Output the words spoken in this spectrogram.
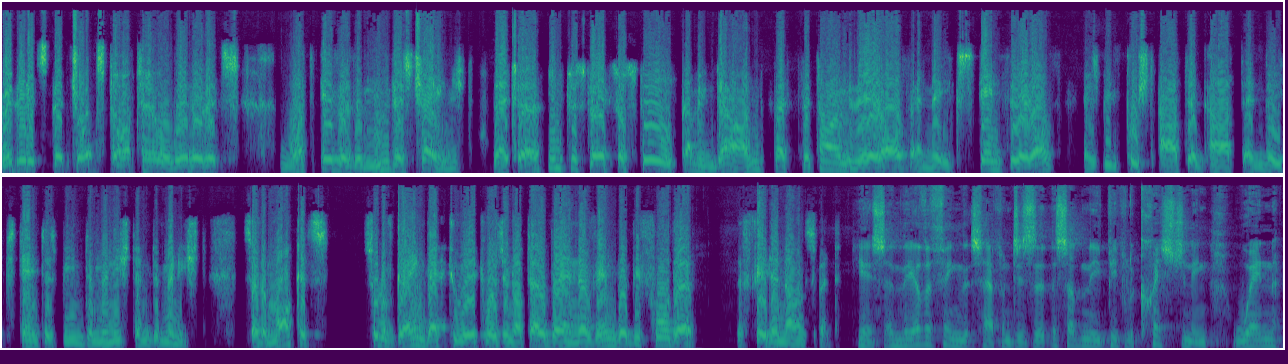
whether it's the job starter or whether it's whatever, the mood has changed. That uh, interest rates are still coming down, but the time thereof and the extent thereof has been pushed out and out, and the extent has been diminished and diminished. So the market's sort of going back to where it was in October and November before the, the Fed announcement. Yes, and the other thing that's happened is that suddenly people are questioning when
